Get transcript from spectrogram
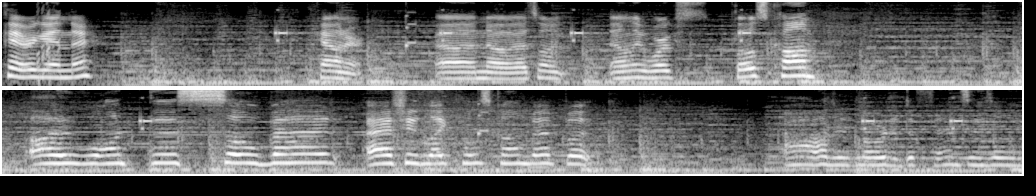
Okay, we're getting there. Counter. Uh, no, that's only, it only works close calm. I want this so bad. I actually like close combat, but ah, oh, they lower the defense easily.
